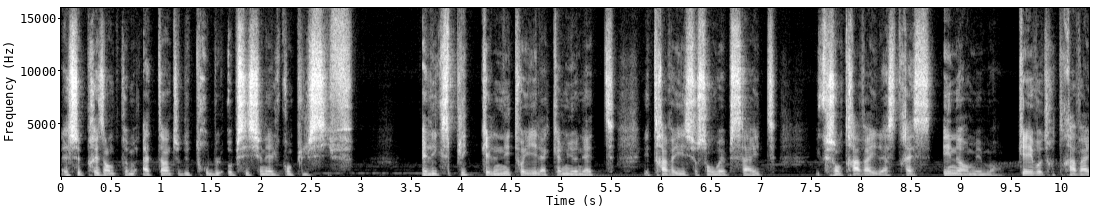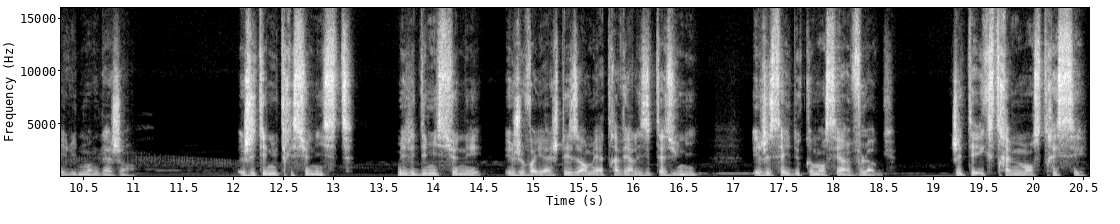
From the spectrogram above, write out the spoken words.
Elle se présente comme atteinte de troubles obsessionnels compulsifs. Elle explique qu'elle nettoyait la camionnette et travaillait sur son website et que son travail la stresse énormément. Quel est votre travail? lui demande l'agent. J'étais nutritionniste, mais j'ai démissionné et je voyage désormais à travers les États-Unis et j'essaye de commencer un vlog. J'étais extrêmement stressé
